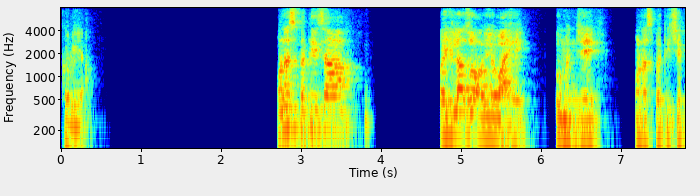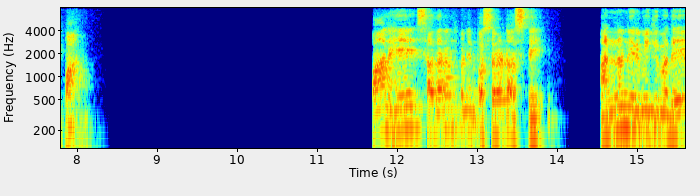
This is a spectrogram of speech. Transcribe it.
करूया. वनस्पतीचा पहिला जो अवयव आहे तो म्हणजे वनस्पतीचे पान. पान हे साधारणपणे पसरट असते. अन्न निर्मितीमध्ये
